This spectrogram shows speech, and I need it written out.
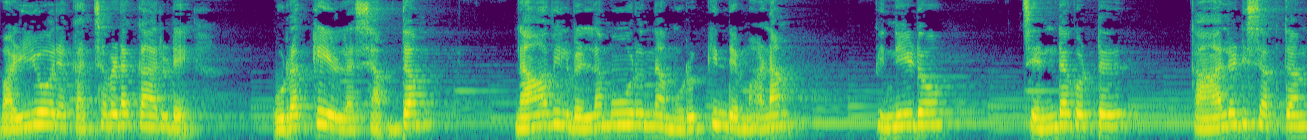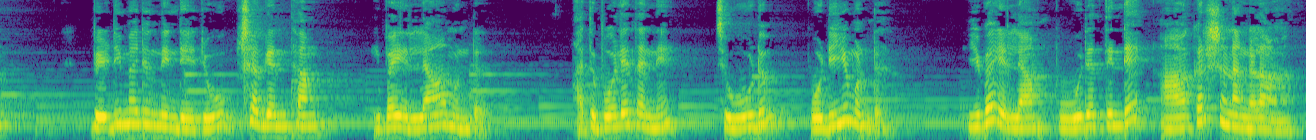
വഴിയോര കച്ചവടക്കാരുടെ ഉറക്കെയുള്ള ശബ്ദം നാവിൽ വെള്ളമൂറുന്ന മുറുക്കിന്റെ മണം പിന്നീടോ ചെണ്ടകൊട്ട് കാലടി ശബ്ദം വെടിമരുന്നിന്റെ രൂക്ഷഗന്ധം ഇവയെല്ലാമുണ്ട്. അതുപോലെ തന്നെ ചൂടും പൊടിയുമുണ്ട്. ഇവയെല്ലാം പൂരത്തിന്റെ ആകർഷണങ്ങളാണ്.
